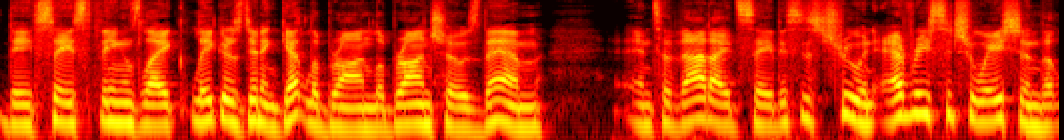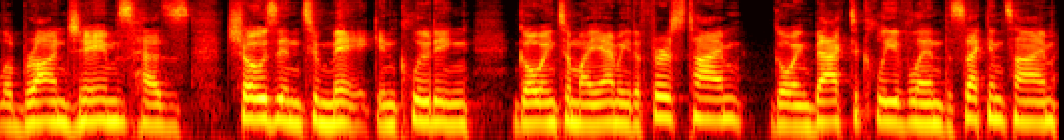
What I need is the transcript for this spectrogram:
They say things like Lakers didn't get LeBron, LeBron chose them. And to that, I'd say this is true in every situation that LeBron James has chosen to make, including going to Miami the first time, going back to Cleveland the second time,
